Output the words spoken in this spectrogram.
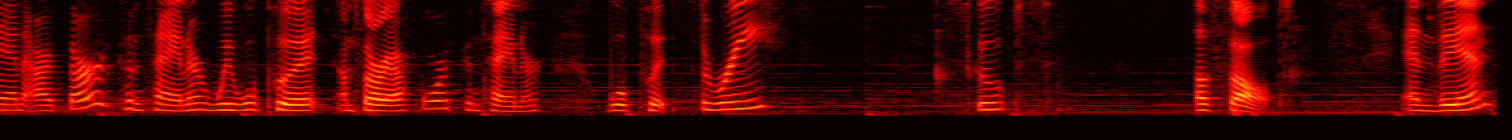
And our third container, we will put, I'm sorry, our fourth container, we'll put three scoops of salt. And then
